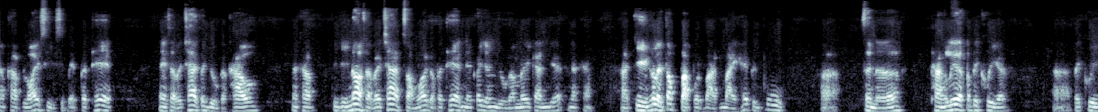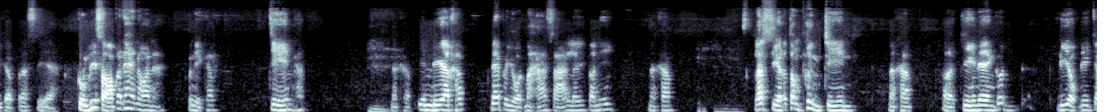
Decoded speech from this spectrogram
นะครับ141 ประเทศ ในสหประชาติก็อยู่กับเขานะครับจริงๆนอกสหประชาติ 200กว่าประเทศเนี่ยก็ยังอยู่กับอเมริกันเยอะนะครับจีนก็เลยต้องปรับบทบาทใหม่ให้เป็นผู้ เสนอทางเลือกก็ไปคุยกับอ่าไปคุยกับรัสเซีย กลุ่มที่สองก็แน่นอนนะคุณอีกครับ จีนครับอืมนะครับ อินเดียครับ ได้ประโยชน์มหาศาลเลยตอนนี้นะครับ รัสเซียก็ต้องพึ่งจีนนะครับเออจีนเองก็ดีอกดีใจ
